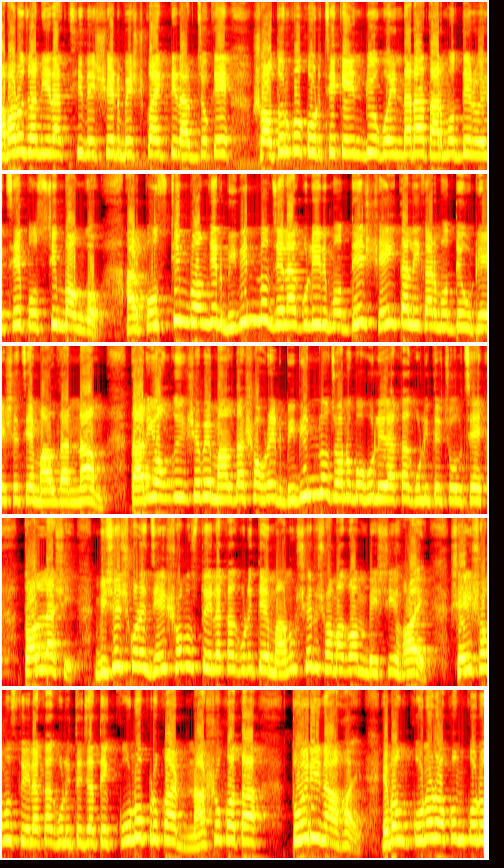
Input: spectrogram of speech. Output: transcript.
আবারও জানিয়ে রাখছি, দেশের বেশ কয়েকটি রাজ্যকে সতর্ক করছে কেন্দ্রীয় গোয়েন্দারা। তার মধ্যে রয়েছে পশ্চিমবঙ্গ। আর পশ্চিমবঙ্গের বিভিন্ন জেলাগুলির মধ্যে সেই তালিকার মধ্যে উঠে এসেছে মালদার নাম। তারই অঙ্গ হিসেবে মালদা শহরের বিভিন্ন জনবহুল এলাকাগুলিতে চলছে তল্লাশি। বিশেষ করে যে সমস্ত এলাকাগুলিতে মানুষের সমাগম বেশি হয়, সেই সমস্ত এলাকাগুলিতে যাতে কোনো প্রকার নাশকতা তৈরি না হয় এবং কোনো রকম কোনো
